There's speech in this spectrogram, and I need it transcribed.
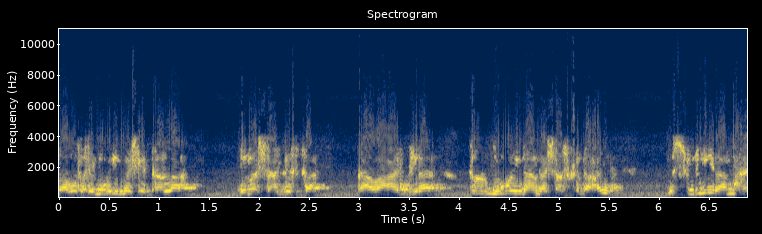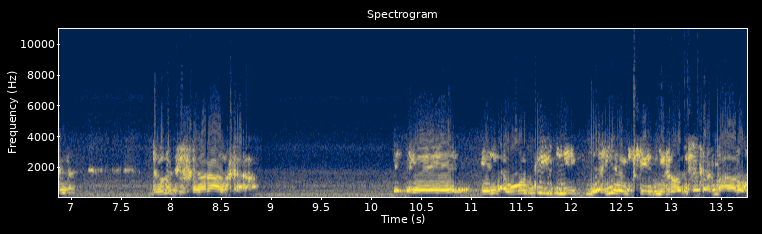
Baabuurteena weli meeshay taallaa dhimashaa jirta dhaawacaa jira dulmi meeshaas ka dhacay mas'uuliyiinaa nahay dowladda federaalka in awoodeydii iyo ciidankeedii loo isticmaalo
